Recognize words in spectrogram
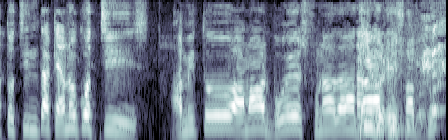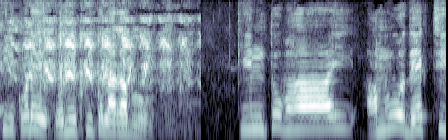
এত চিন্তা কেন করছিস? আমি তো আমার বইয়ের সোনা দানা দানা সব বিক্রি করে এনএফটিতে লাগাবো। কিন্তু ভাই আমিও দেখছি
